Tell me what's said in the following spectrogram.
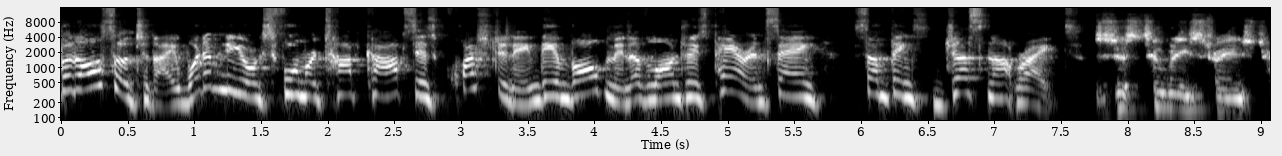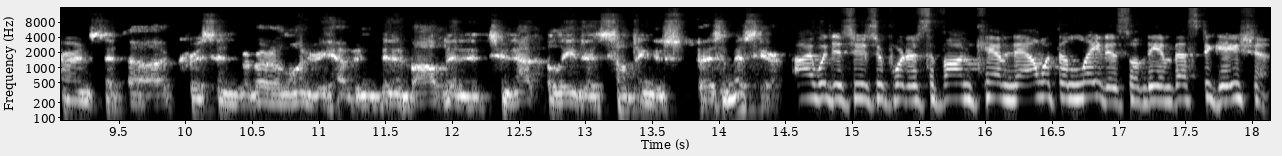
But also tonight, one of New York's former top cops is questioning the involvement of Laundrie's parents, saying something's just not right. There's just too many strange turns that uh, Chris and Roberta Laundrie have been, been involved in it to not believe that something is, is amiss here. Eyewitness News reporter Stefan Kim now with the latest on the investigation.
